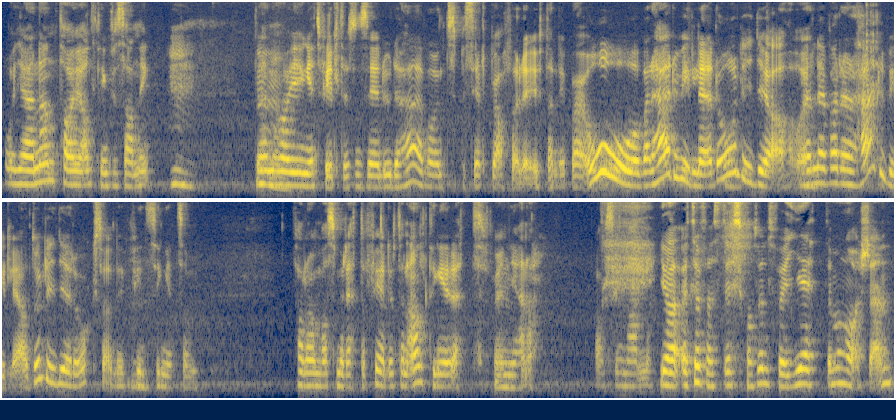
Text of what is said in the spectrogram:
Och hjärnan tar ju allting för sanning. Mm. Den har ju inget filter som säger du det här var inte speciellt bra för dig. Utan det är bara åh, var det här du ville? Då lyder jag. Eller var det det här du ville? Ja, då lyder jag det också. Det finns inget som talar om vad som är rätt och fel. Utan allting är rätt för en hjärna. Alltså en alla. Jag, jag träffade en stresskonsult för jättemånga år sedan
